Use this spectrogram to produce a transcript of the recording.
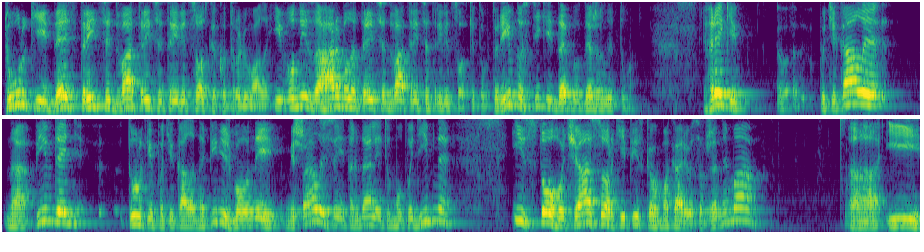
Турки десь 32-33% контролювали. І вони загарбали 32-33%. Тобто рівно стільки, де, де жили турки. Греки е, потікали на південь, турки потікали на північ, бо вони мішалися і так далі, і тому подібне. І з того часу архієпіскопа Макаріуса вже нема. А, і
